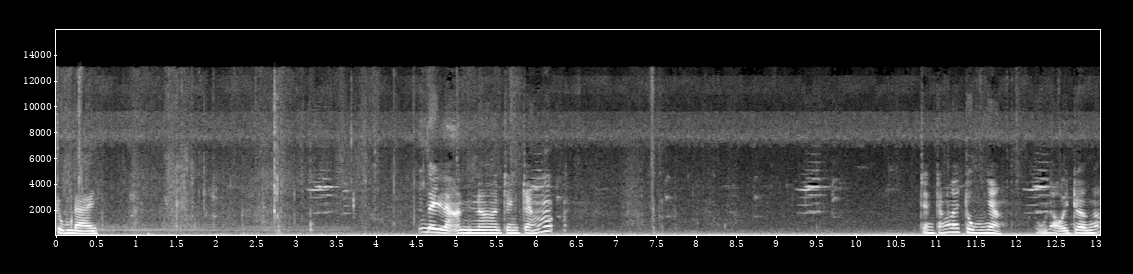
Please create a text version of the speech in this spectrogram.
trung đài đây là anh ờ, trang trắng. Trang trắng lá trung nha. Đủ loại trơn á.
